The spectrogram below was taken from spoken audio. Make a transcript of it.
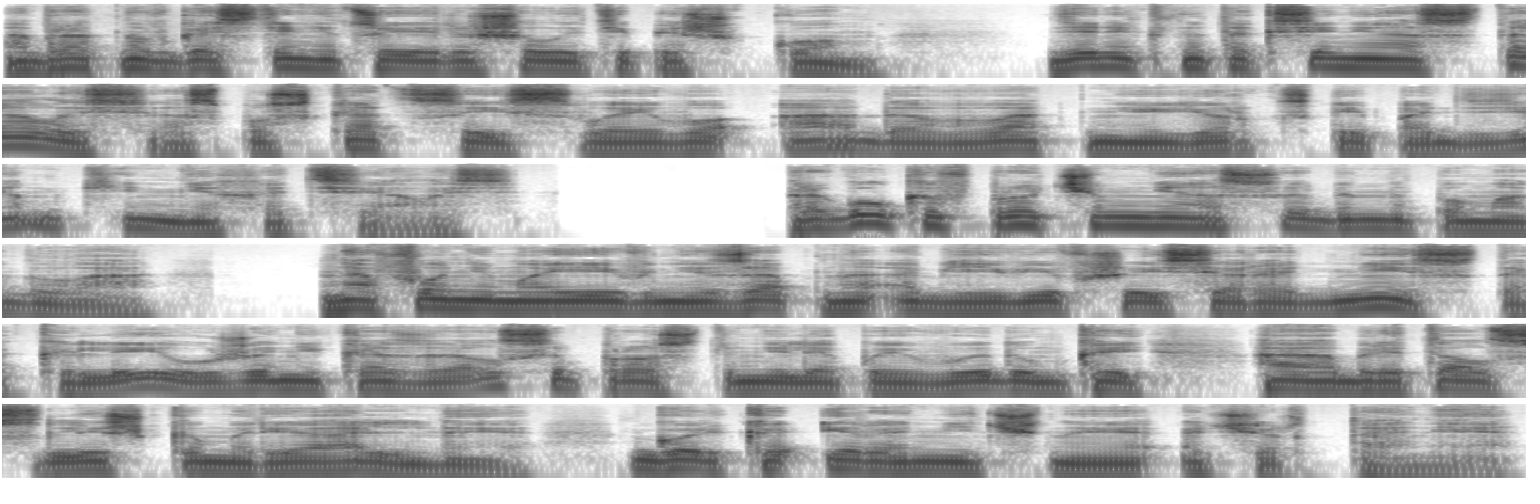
Обратно в гостиницу я решил идти пешком. Денег на такси не осталось, а спускаться из своего ада в ад нью-йоркской подземки не хотелось. Прогулка, впрочем, не особенно помогла — на фоне моей внезапно объявившейся родни Стакли уже не казался просто нелепой выдумкой, а обретал слишком реальные, горько-ироничные очертания.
